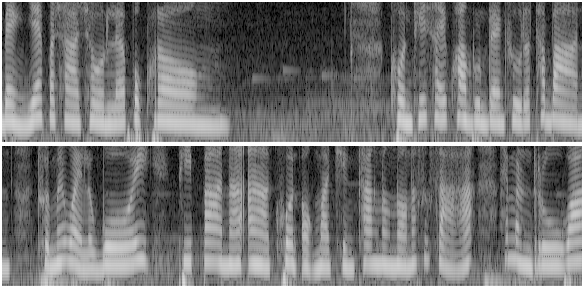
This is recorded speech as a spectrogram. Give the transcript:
แบ่งแยกประชาชนและปกครอง คนที่ใช้ความรุนแรงคือรัฐบาล ทนไม่ไหวแล้วโว้ย พี่ป้านาอาควรออกมาเคียงข้างน้องๆนักศึกษา ให้มันรู้ว่า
